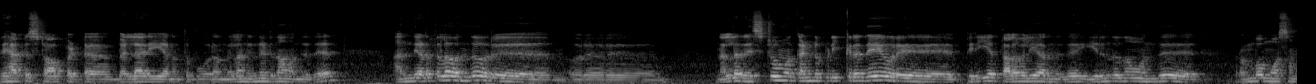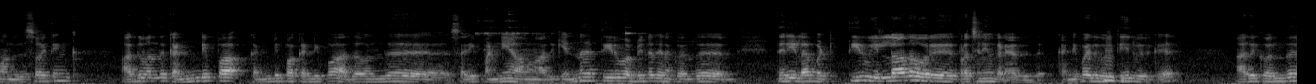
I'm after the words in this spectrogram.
we had to stop at Bellary Anantapur அங்கெல்லாம் நின்றுட்டு தான் வந்தது. அந்த இடத்துல வந்து ஒரு ஒரு ஒரு நல்ல ரெஸ்ட் ரூமை கண்டுபிடிக்கிறதே ஒரு பெரிய தலைவலியாக இருந்தது. இருந்ததும் வந்து ரொம்ப மோசமாக இருந்தது. ஸோ ஐ திங்க் அது வந்து கண்டிப்பாக கண்டிப்பாக கண்டிப்பாக அதை வந்து சரி பண்ணியே ஆகணும். அதுக்கு என்ன தீர்வு அப்படின்றது எனக்கு வந்து தெரியல. பட் தீர்வு இல்லாத ஒரு பிரச்சனையும் கிடையாது இது. கண்டிப்பாக இதுக்கு ஒரு தீர்வு இருக்குது அதுக்கு வந்து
